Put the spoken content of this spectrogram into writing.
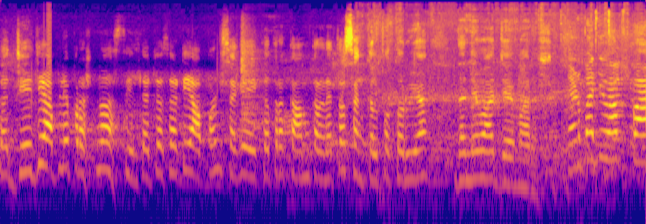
तर जे जे आपले प्रश्न असतील त्याच्यासाठी आपण सगळे एकत्र काम करण्याचा संकल्प करूया. धन्यवाद. जय महाराष्ट्र. गणपती बाप्पा!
